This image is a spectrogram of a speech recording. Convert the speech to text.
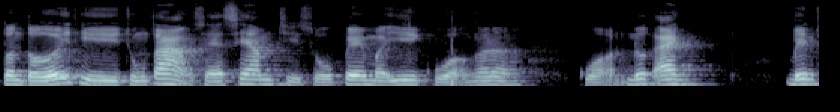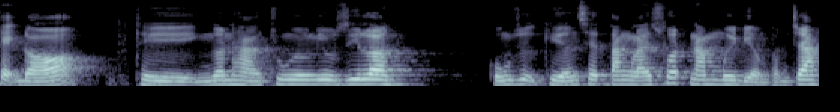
Tuần tới thì chúng ta cũng sẽ xem chỉ số PMI của của nước Anh. Bên cạnh đó thì ngân hàng trung ương New Zealand cũng dự kiến sẽ tăng lãi suất 50 điểm phần trăm,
